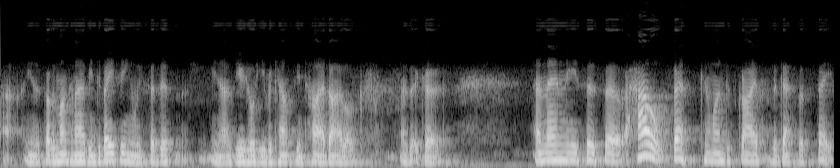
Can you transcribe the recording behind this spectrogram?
uh, you know, Brother Monk and I have been debating, and we've said this. You know, as usual, he recounts the entire dialogue as it occurred. And then he says, uh, how best can one describe the deathless state?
